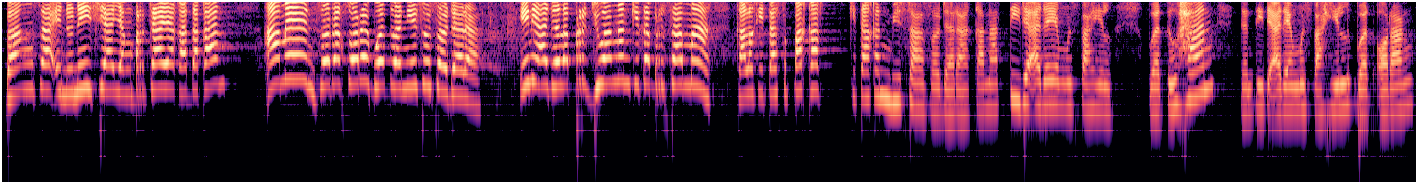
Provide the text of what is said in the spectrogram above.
bangsa Indonesia yang percaya katakan amin sorak-sorai buat Tuhan Yesus saudara ini adalah perjuangan kita bersama kalau kita sepakat kita akan bisa saudara karena tidak ada yang mustahil buat Tuhan dan tidak ada yang mustahil buat orang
